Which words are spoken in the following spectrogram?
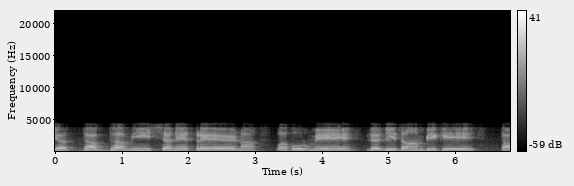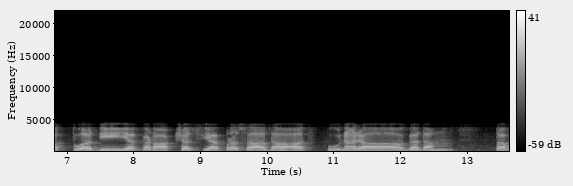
यद्दग्धमीशनेत्रेण वपुर्मे ललिताम्बिके तत्त्वदीयकटाक्षस्य प्रसादात् पुनरागतं तव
